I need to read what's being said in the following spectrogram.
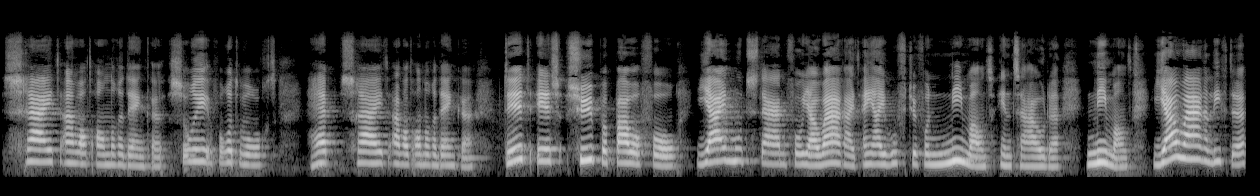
scheid aan wat anderen denken. Sorry voor het woord. Heb scheid aan wat anderen denken. Dit is super powerful. Jij moet staan voor jouw waarheid en jij hoeft je voor niemand in te houden. Niemand. Jouw ware liefde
